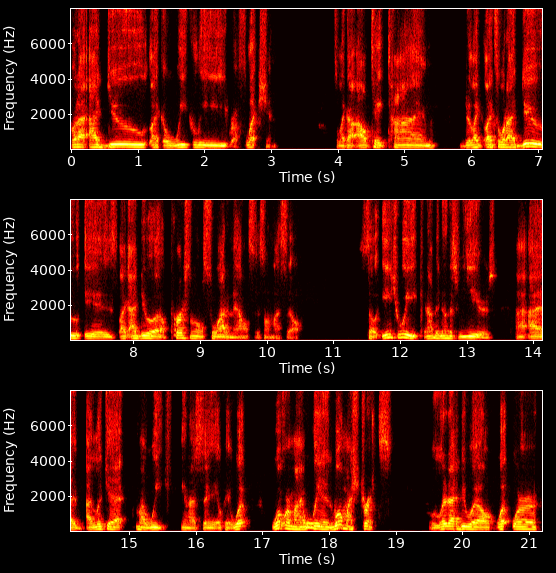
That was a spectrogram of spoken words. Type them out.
but I, I do like a weekly reflection. So like I, will take time. Like like so what I do is like I do a personal SWOT analysis on myself. So each week, and I've been doing this for years, I, I, I look at my week and I say, okay, what what were my wins? What were my strengths? What did I do well? What were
